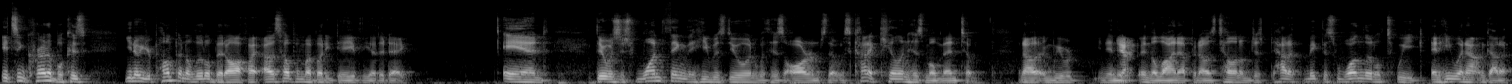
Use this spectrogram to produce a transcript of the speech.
it's incredible because you know you're pumping a little bit off. I, I was helping my buddy Dave the other day, and there was just one thing that he was doing with his arms that was kind of killing his momentum. And, I, and we were in the, yeah. in the lineup, and I was telling him just how to make this one little tweak, and he went out and got a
